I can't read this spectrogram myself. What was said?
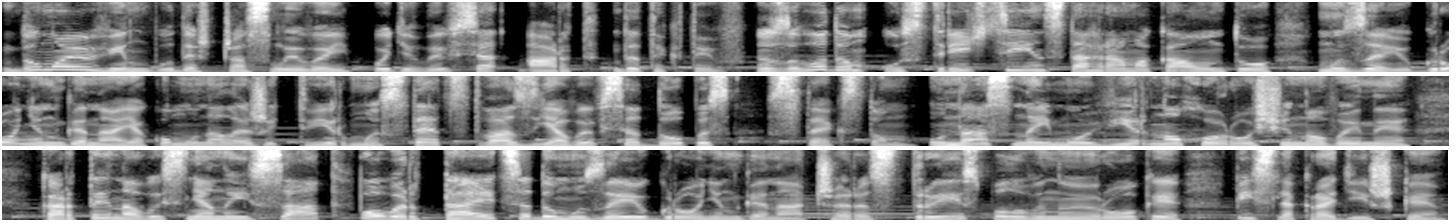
Думаю, він буде щасливий. Поділився арт-детектив. Згодом у стрічці інстаграм-аккаунту музею Гронінгена, якому належить твір мистецтва, з'явився допис з текстом: У нас неймовірно хороші новини. Картина Весняний сад повертається до музею Гронінгена через три з половиною роки після крадіжки.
